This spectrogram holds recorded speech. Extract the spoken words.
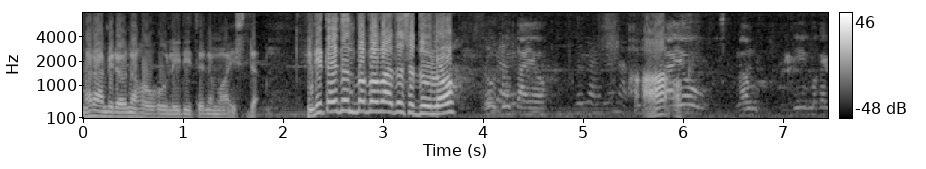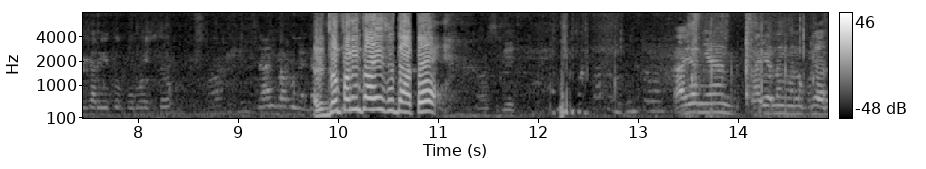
marami daw nahuhuli dito ng mga isda. Hindi tayo doon bababa doon sa dulo? So, doon tayo. Ah, Tayo. Hindi maganda rito pumuesto. Saan ba maganda? okay. doon pa rin tayo sa dati. Oh, sige. Kaya niyan. Kaya ng ano yan.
